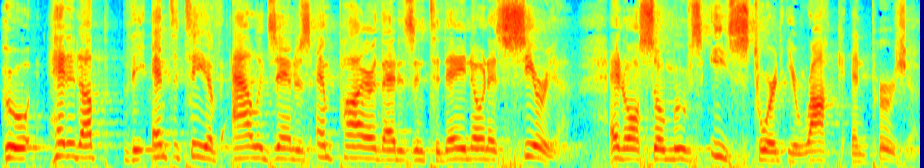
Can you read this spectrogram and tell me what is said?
who headed up the entity of Alexander's empire that is in today known as Syria, and also moves east toward Iraq and Persia.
